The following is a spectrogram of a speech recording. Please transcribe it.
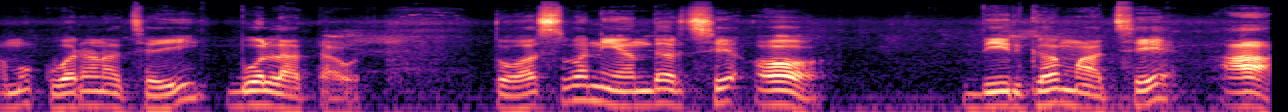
અમુક વર્ણ છે એ બોલાતા હોય. તો અશ્વની અંદર છે અ, દીર્ઘમાં છે આ.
